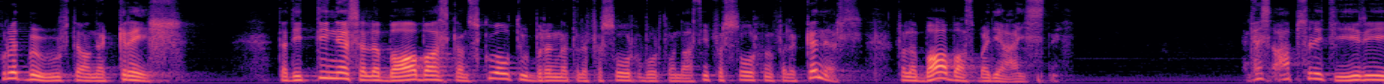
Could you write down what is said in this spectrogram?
groot behoefte aan 'n crash. Dat die tieners hulle babas kan skool toe bring dat hulle versorg word want daar's nie versorging vir hulle kinders, vir hulle babas by die huis nie. En dis absoluut hierdie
